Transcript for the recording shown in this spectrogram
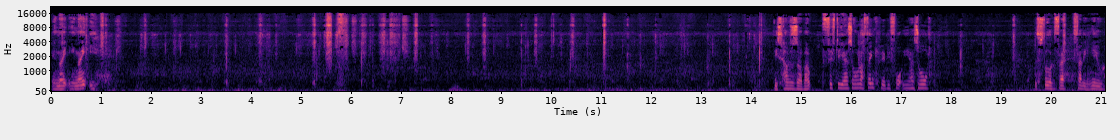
in 1990. These houses are about 50 years old, I think, maybe 40 years old. They still look fa- fairly new.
